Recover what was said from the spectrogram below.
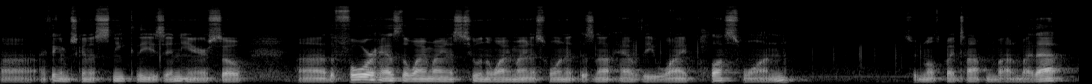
uh, I think I'm just going to sneak these in here. So uh, the 4 has the y minus 2 and the y minus 1. It does not have the y plus 1. So we multiply top and bottom by that.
